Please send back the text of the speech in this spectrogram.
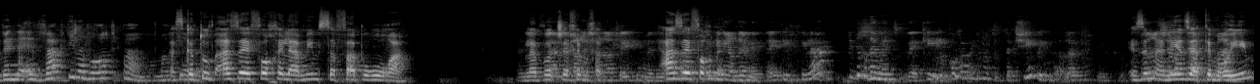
ונאבקתי לבוא עוד פעם. אז כתוב, אז זה אהפוך אל העמים שפה ברורה. לעבוד שכם אחד. אז זה אהפוך... הייתי נרדמת, הייתי תפילה, נרדמת, וכאילו כל פעם הייתי אומרת, תקשיבי, לא הבנתי. איזה מעניין זה, אתם רואים?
